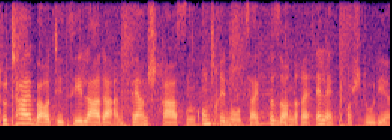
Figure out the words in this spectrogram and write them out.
Total baut DC-Lader an Fernstraßen und Renault zeigt besondere Elektrostudie.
